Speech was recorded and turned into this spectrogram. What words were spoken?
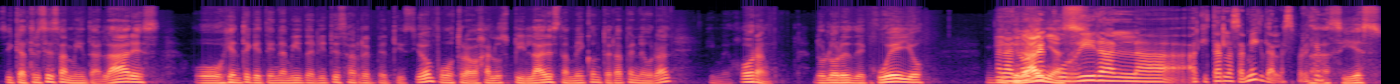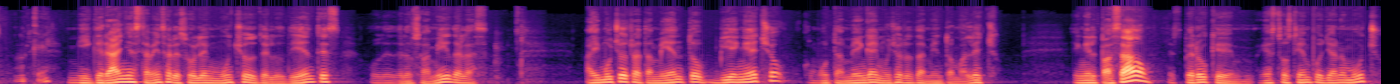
Cicatrices amigdalares o gente que tiene amigdalitis a repetición, podemos trabajar los pilares también con terapia neural y mejoran. Dolores de cuello, Para no migrañas. recurrir a, la- a quitar las amígdalas, por ejemplo. Así es. Ok. Migrañas también se resuelven mucho desde los dientes o desde los amígdalas. Hay mucho tratamiento bien hecho, como también hay mucho tratamiento mal hecho. En el pasado, espero que en estos tiempos ya no mucho,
